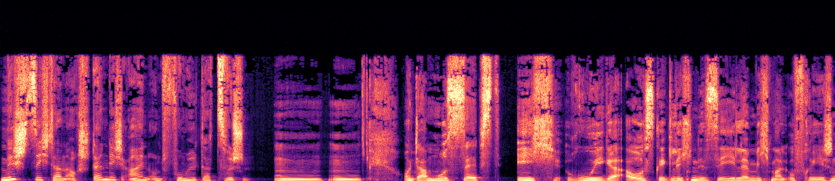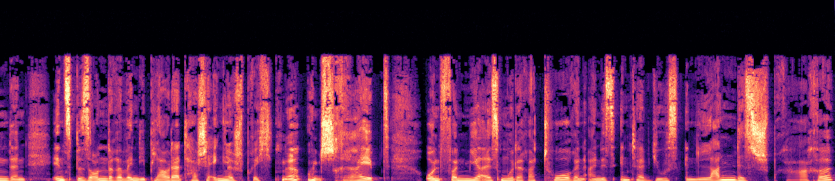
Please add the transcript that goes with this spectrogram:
mischt sich dann auch ständig ein und fummelt dazwischen. Mm, mm. Und da muss selbst ich, ruhige, ausgeglichene Seele, mich mal aufregen, denn insbesondere wenn die Plaudertasche Englisch spricht ne, und schreibt und von mir als Moderatorin eines Interviews in Landessprache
